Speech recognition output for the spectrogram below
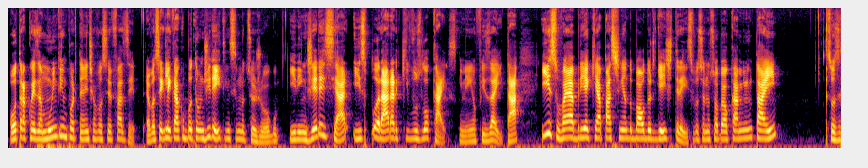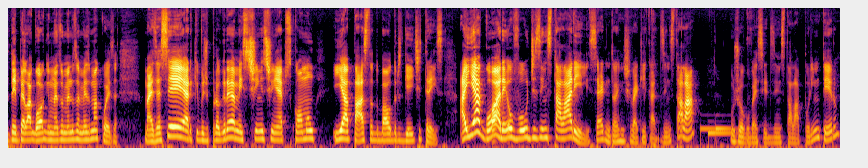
Outra coisa muito importante a você fazer, é você clicar com o botão direito em cima do seu jogo, ir em gerenciar e explorar arquivos locais, que nem eu fiz aí, tá? Isso vai abrir aqui a pastinha do Baldur's Gate 3, se você não souber o caminho, tá aí, se você tem pela GOG, mais ou menos a mesma coisa. Mas é C, arquivo de programa, Steam, Steam Apps Common e a pasta do Baldur's Gate 3. Aí agora eu vou desinstalar ele, certo? Então a gente vai clicar desinstalar, o jogo vai se desinstalar por inteiro.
